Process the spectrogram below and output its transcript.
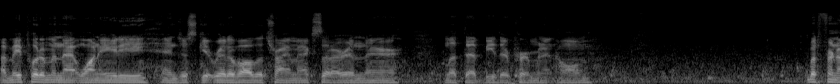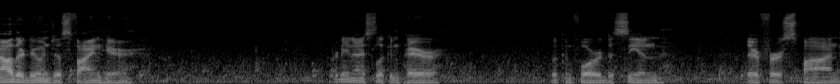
I may put them in that 180 and just get rid of all the Trimacs that are in there and let that be their permanent home. But for now, they're doing just fine here. Pretty nice looking pair. Looking forward to seeing their first spawn.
